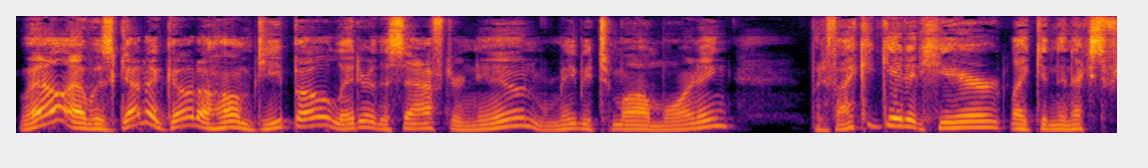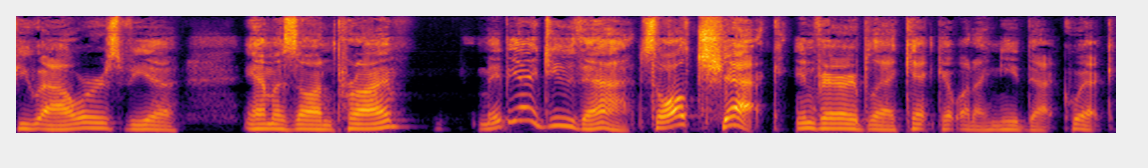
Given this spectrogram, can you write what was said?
well, I was going to go to Home Depot later this afternoon or maybe tomorrow morning. But if I could get it here, like in the next few hours via Amazon Prime, maybe I do that. So I'll check. Invariably, I can't get what I need that quick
